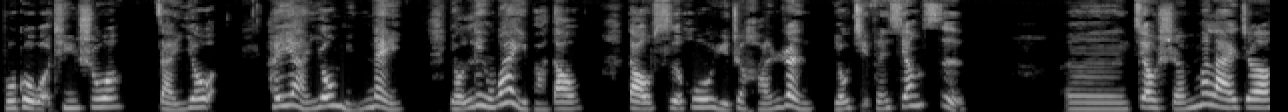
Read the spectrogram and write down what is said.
不过我听说在幽黑暗幽冥内。有另外一把刀，倒似乎与这寒刃有几分相似。嗯，叫什么来着？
